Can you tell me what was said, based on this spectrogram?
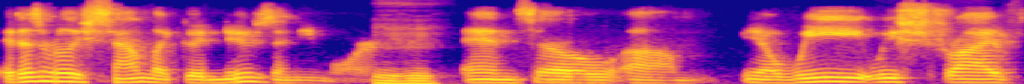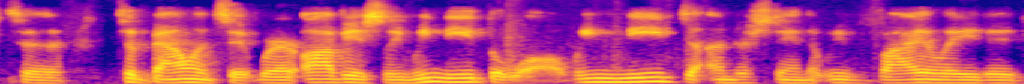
it doesn't really sound like good news anymore. Mm-hmm. And so, um, you know, we we strive to to balance it. Where obviously we need the law, we need to understand that we've violated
